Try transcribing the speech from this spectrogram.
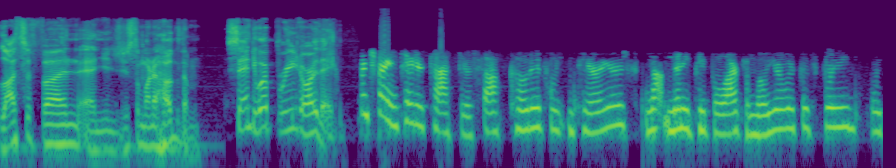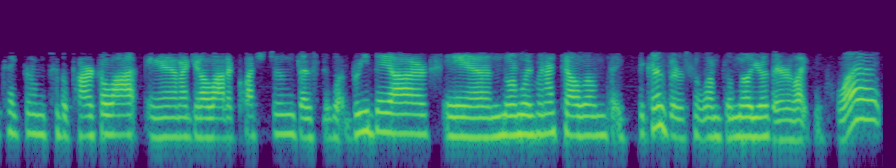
lots of fun, and you just want to hug them. Sandy, what breed are they? French Fry and Tater Tot, they're soft-coated Wheaten Terriers. Not many people are familiar with this breed. We take them to the park a lot, and I get a lot of questions as to what breed they are. And normally when I tell them, they, because they're so unfamiliar, they're like, what?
